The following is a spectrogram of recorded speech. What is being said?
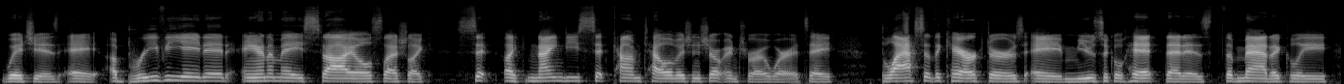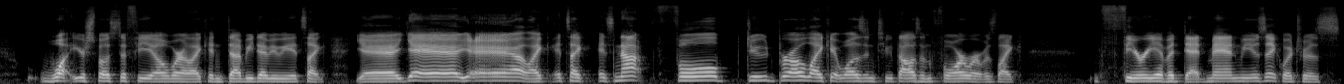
which is a abbreviated anime style slash like sit like 90s sitcom television show intro where it's a blast of the characters, a musical hit that is thematically what you're supposed to feel where like in WWE it's like yeah yeah yeah like it's like it's not full dude bro like it was in 2004 where it was like theory of a dead man music which was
